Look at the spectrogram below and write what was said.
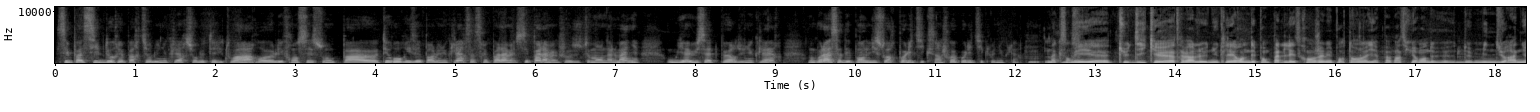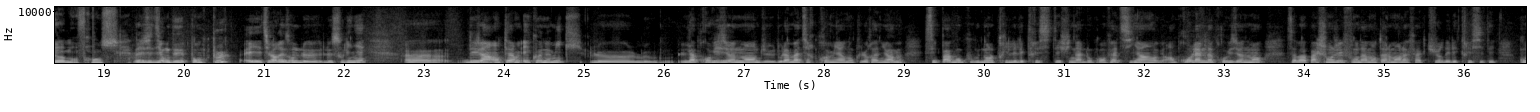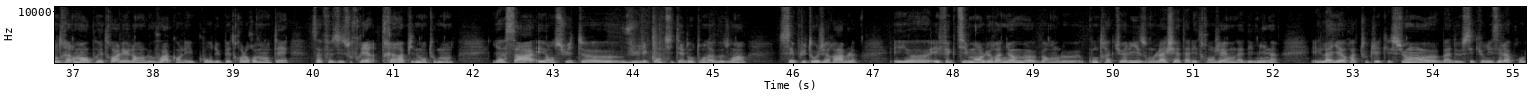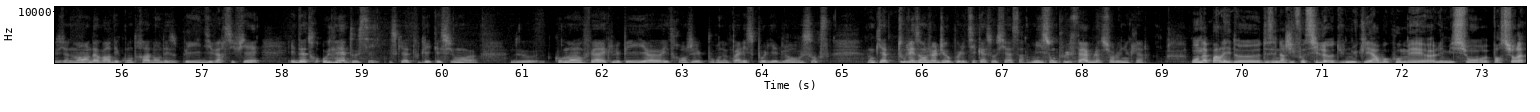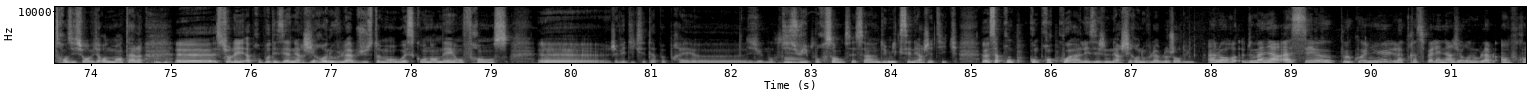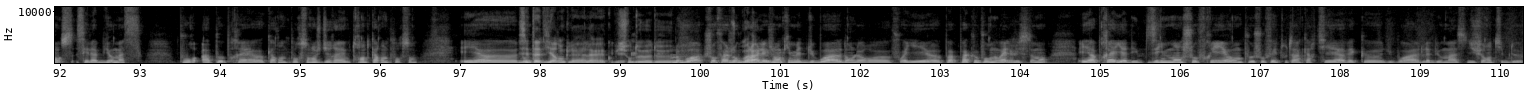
c'est facile de répartir le nucléaire sur le territoire. Euh, les Français sont pas euh, terrorisés par le nucléaire. Ça serait pas la c'est pas la même chose justement en Allemagne où il y a eu cette peur du nucléaire. Donc voilà, ça dépend de l'histoire politique. C'est un choix politique le nucléaire. Maxence. Mais euh, tu dis qu'à travers le nucléaire, on ne dépend pas de l'étranger, mais pourtant il n'y a pas particulièrement de, mines d'uranium en France. J'ai dit on dépend peu et tu as raison de le souligner. Euh, déjà en termes économiques, l'approvisionnement de la matière première, donc l'uranium, c'est pas beaucoup dans le prix de l'électricité finale. Donc en fait, s'il y a un, problème d'approvisionnement, ça va pas changer fondamentalement la facture d'électricité. Contrairement au pétrole, et là on le voit quand les cours du pétrole remontaient, ça faisait souffrir très rapidement tout le monde. Il y a ça, et ensuite, euh, vu les quantités dont on a besoin, c'est plutôt gérable. Et euh, effectivement, l'uranium, euh, bah, on le contractualise, on l'achète à l'étranger, on a des mines. Et là, il y aura toutes les questions euh, bah, de sécuriser l'approvisionnement, d'avoir des contrats dans des pays diversifiés et d'être honnête aussi, parce qu'il y a toutes les questions de comment on fait avec les pays étrangers pour ne pas les spolier de leurs mmh. ressources. Donc il y a tous les enjeux de géopolitique associés à ça. Mais ils sont plus faibles sur le nucléaire. On a parlé de, des énergies fossiles, euh, du nucléaire beaucoup, mais euh, l'émission euh, porte sur la transition environnementale. Mhm. sur les, à propos des énergies renouvelables, justement, où est-ce qu'on en est en France? J'avais dit que c'était à peu près 18%, c'est ça, du mix énergétique. ça comprend quoi les énergies renouvelables aujourd'hui? Alors, de manière assez peu connue, la principale énergie renouvelable en France, c'est la biomasse pour à peu près 40%, je dirais, ou 30-40%. Euh, C'est-à-dire donc la, la combustion de, Le bois, chauffage au bois, les gens qui mettent du bois dans leur euh, foyer, euh, pas, pas, que pour Noël justement. Et après, il y a des immenses chaufferies, on peut chauffer tout un quartier avec du bois, de la biomasse, différents types de,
